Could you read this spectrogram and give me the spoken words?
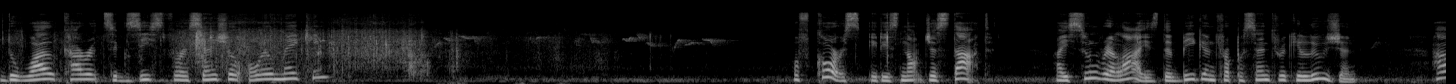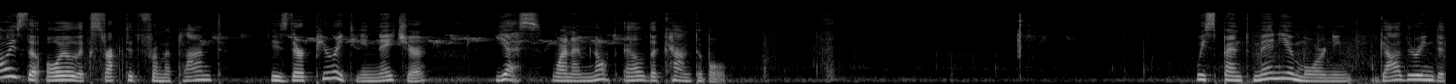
Do wild carrots exist for essential oil making? Of course, it is not just that. I soon realized the big anthropocentric illusion. How is the oil extracted from a plant? Is there purity in nature? Yes, when I'm not held accountable. We spent many a morning gathering the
